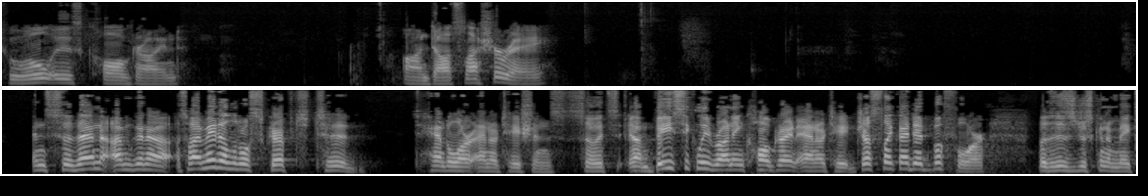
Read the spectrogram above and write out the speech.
Tool is callgrind on dot slash array. And so then I'm going to, so I made a little script to handle our annotations. So it's I'm basically running callgrind annotate just like I did before, but this is just going to make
